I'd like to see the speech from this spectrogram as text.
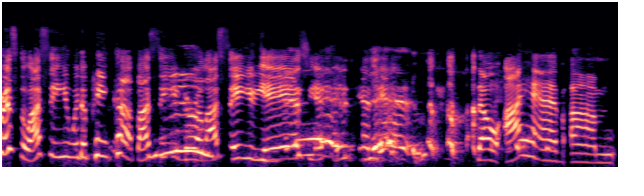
Chrystol, I see you with a pink cup. I see you, girl. I see you. Yes, yes, yes, yes. yes. so I have, um,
